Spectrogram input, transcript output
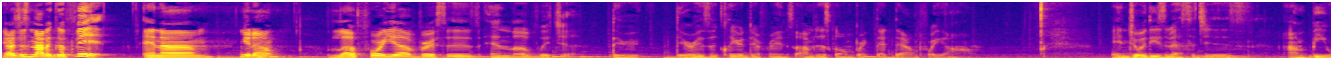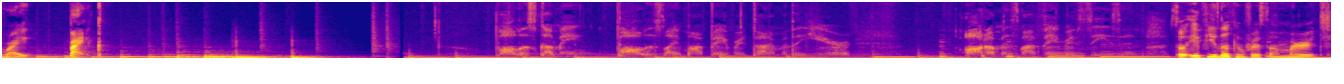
y'all just not a good fit. And um, you know, love for you versus in love with you. There there is a clear difference. I'm just to break that down for y'all. Enjoy these messages. I'm be right back. Fall is coming. Fall is like my favorite time of the year. Autumn is my favorite season. So if you're looking for some merch,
